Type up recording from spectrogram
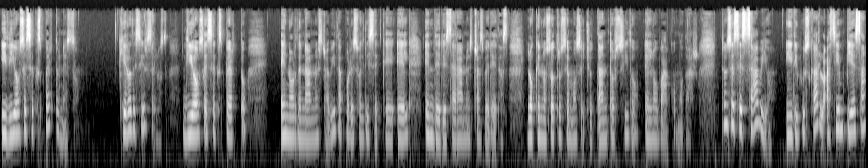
Y Dios es experto en eso. Quiero decírselos, Dios es experto en ordenar nuestra vida. Por eso Él dice que Él enderezará nuestras veredas. Lo que nosotros hemos hecho tan torcido, Él lo va a acomodar. Entonces es sabio ir y buscarlo. Así empieza,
